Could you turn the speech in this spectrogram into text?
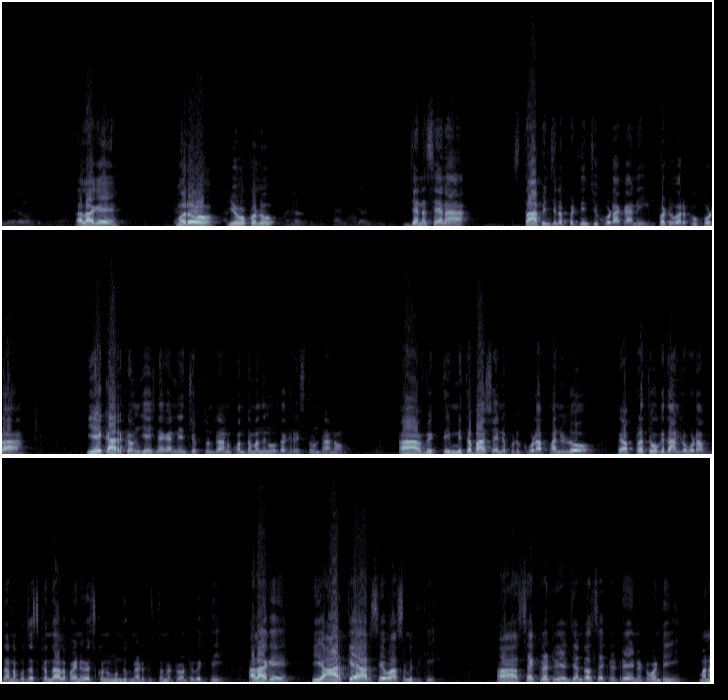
వేరే వాళ్ళది కదా అలాగే మరో యువకులు జనసేన స్థాపించినప్పటి నుంచి కూడా కానీ ఇప్పటి వరకు కూడా ఏ కార్యక్రమం చేసినా కానీ నేను చెప్తుంటాను కొంతమందిని ఉదహరిస్తుంటాను ఆ వ్యక్తి మిత భాష అయినప్పుడు కూడా పనిలో ప్రతి ఒక్క దాంట్లో కూడా తన భుజస్కంధాలపైన వేసుకొని ముందుకు నడిపిస్తున్నటువంటి వ్యక్తి. అలాగే ఈ ఆర్కేఆర్ సేవా సమితికి సెక్రటరీ జనరల్ సెక్రటరీ అయినటువంటి మన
